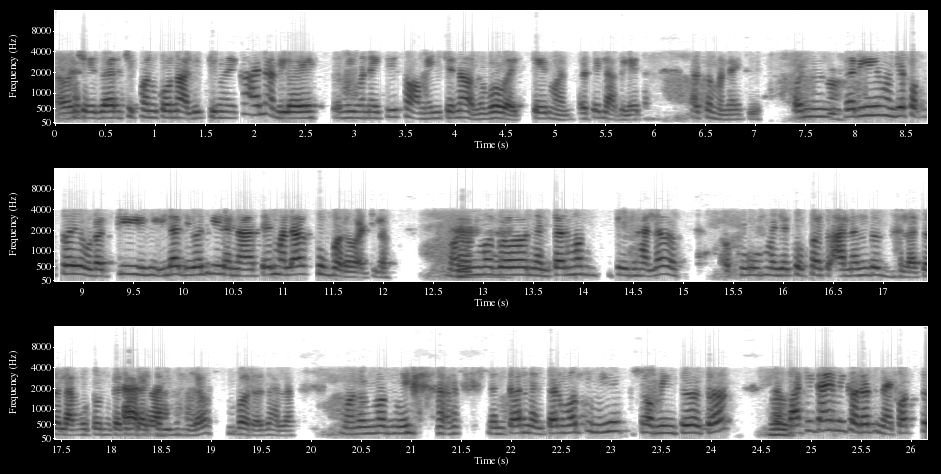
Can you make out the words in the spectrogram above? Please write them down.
शेजारची पण कोण आली की म्हणे काय लागलंय? तर मी म्हणायची स्वामींचे ना अनुभव आहेत ते म्हण ते लागलेत असं म्हणायची. पण तरी म्हणजे फक्त एवढं की हिला दिवस गेले ना ते मला खूप बरं वाटलं. म्हणून मग नंतर मग ते झालं खूप म्हणजे खूपच आनंदच झाला चला कुठून तरी. काहीतरी झालं बरं झालं. म्हणून मग मी नंतर नंतर मग मी स्वामींचं असं. बाकी काय मी करत नाही. फक्त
